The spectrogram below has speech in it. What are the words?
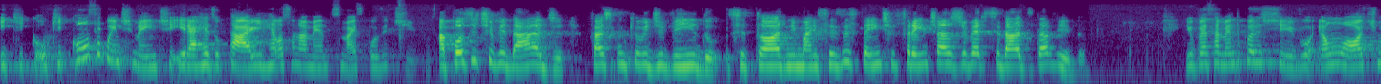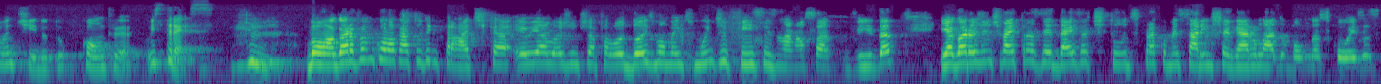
e que, o que consequentemente irá resultar em relacionamentos mais positivos. A positividade faz com que o indivíduo se torne mais resistente frente às diversidades da vida. E o pensamento positivo é um ótimo antídoto contra o estresse. Bom, agora vamos colocar tudo em prática. Eu e a Lu, a gente já falou dois momentos muito difíceis na nossa vida. E agora a gente vai trazer 10 atitudes para começar a enxergar o lado bom das coisas,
